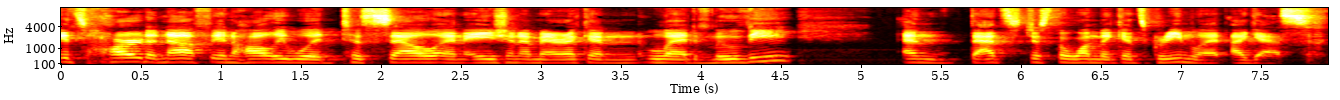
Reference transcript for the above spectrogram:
it's hard enough in hollywood to sell an asian american led movie and that's just the one that gets greenlit i guess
